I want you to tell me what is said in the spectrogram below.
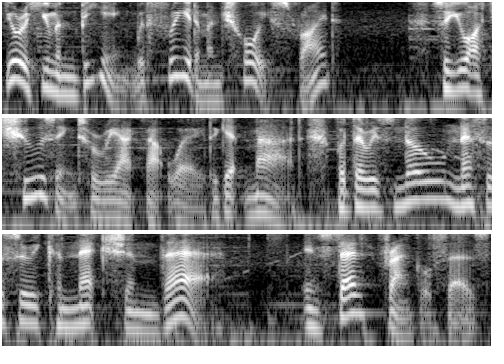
You're a human being with freedom and choice, right? So you are choosing to react that way, to get mad, but there is no necessary connection there. Instead, Frankl says,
